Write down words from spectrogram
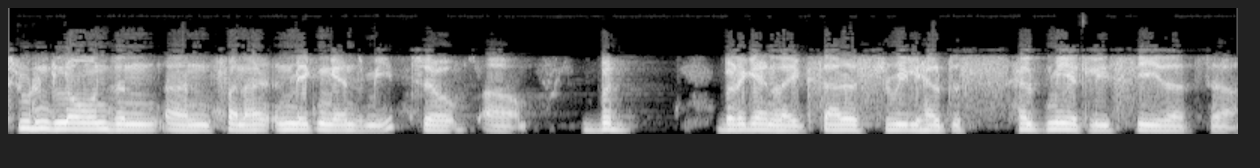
student loans and and, finan- and making ends meet. So, um, but but again, like Saras really helped us, helped me at least see that uh,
